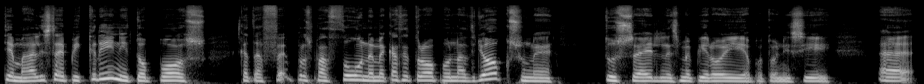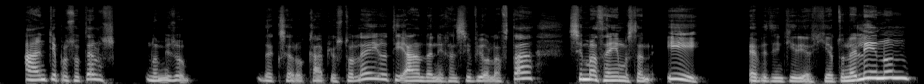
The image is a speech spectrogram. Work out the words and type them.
και μάλιστα επικρίνει το πώς προσπαθούν με κάθε τρόπο να διώξουν τους Έλληνες με επιρροή από το νησί ε, αν και προς το τέλος νομίζω δεν ξέρω κάποιος το λέει ότι αν δεν είχαν συμβεί όλα αυτά σήμερα θα ήμασταν ή επί την κυριαρχία των Ελλήνων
